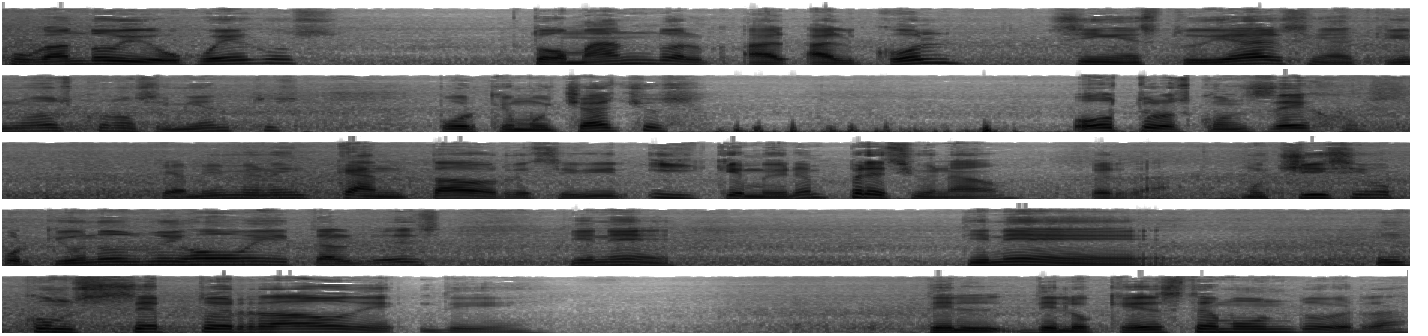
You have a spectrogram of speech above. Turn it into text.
jugando videojuegos, tomando alcohol, sin estudiar, sin adquirir nuevos conocimientos, porque muchachos, otros consejos que a mí me han encantado recibir y que me hubieran impresionado, ¿verdad? Muchísimo, porque uno es muy joven y tal vez tiene, tiene un concepto errado de, de, lo que es este mundo, ¿verdad?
